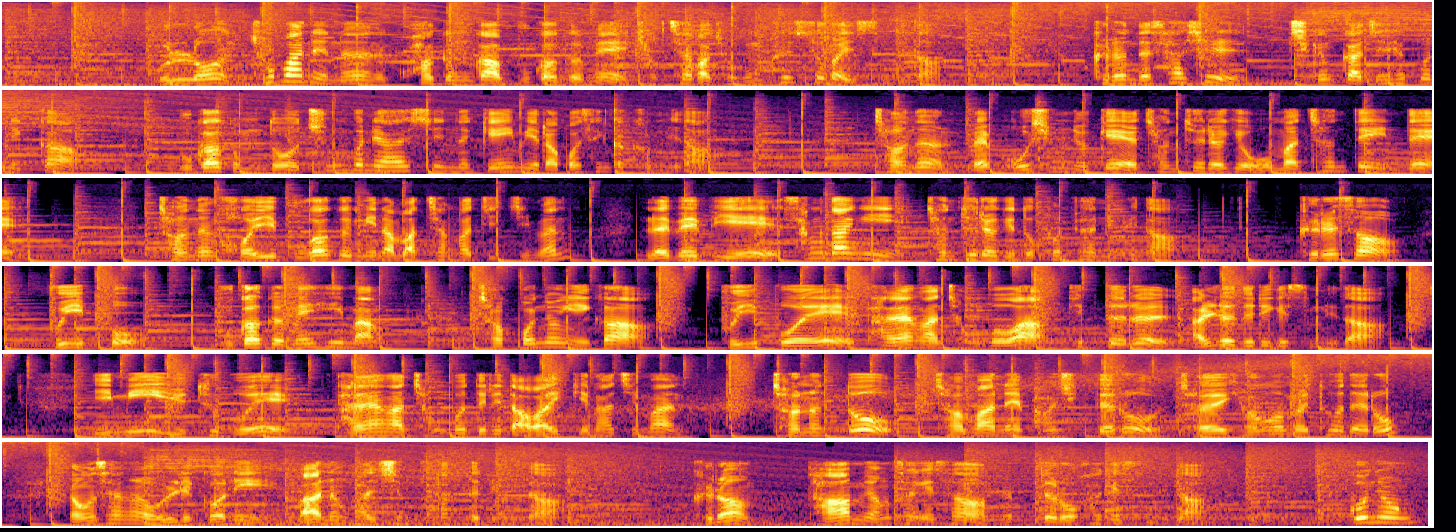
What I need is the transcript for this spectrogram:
물론 초반에는 과금과 무과금의 격차가 조금 클 수가 있습니다. 그런데 사실 지금까지 해보니까 무과금도 충분히 할 수 있는 게임이라고 생각합니다. 저는 랩 56에 전투력이 5만 1000대인데 저는 거의 무과금이나 마찬가지지만 랩에 비해 상당히 전투력이 높은 편입니다. 그래서 V4 무과금의 희망 저 꼬뇽이가 V4의 다양한 정보와 팁들을 알려드리겠습니다. 이미 유튜브에 다양한 정보들이 나와 있긴 하지만 저는 또 저만의 방식대로 저의 경험을 토대로 영상을 올릴 거니 많은 관심 부탁드립니다. 그럼 다음 영상에서 뵙도록 하겠습니다. 꼬뇽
